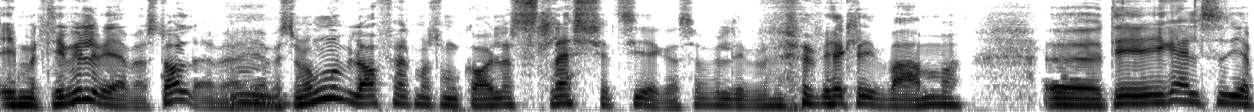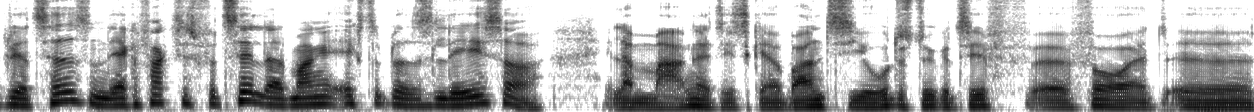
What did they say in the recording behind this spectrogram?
Jamen, det ville jeg være stolt af at være. Mm. Hvis nogen ville opfatte mig som gøjler slash satiriker, så ville det virkelig varme mig. Øh, det er ikke altid, jeg bliver taget sådan. Jeg kan faktisk fortælle, at mange Ekstrabladets læsere, eller mange, det skal jo bare en 10-8 stykker til, øh, for at, øh,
